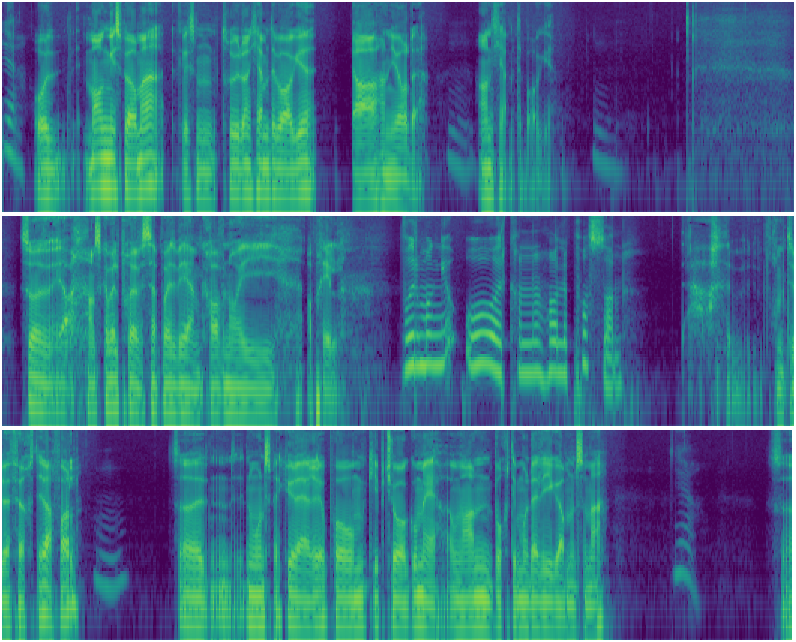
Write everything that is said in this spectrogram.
Ja. Og mange spør meg liksom, tror du han kommer tilbake. Ja, han gjør det. Han kommer tilbake. Så ja, han skal vel prøve seg på et VM-krav nå i april. Hvor mange år kan han holde på sånn? Ja, Fram til vi er 40 i hvert fall. Så noen spekulerer jo på om Kipchogo er med, om han bortimot er like gammel som meg. Ja. Så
